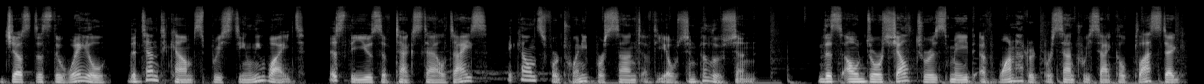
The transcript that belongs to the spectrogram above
Just as the whale, the tent comes pristinely white, as the use of textile dyes accounts for 20% of the ocean pollution. This outdoor shelter is made of 100% recycled plastic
